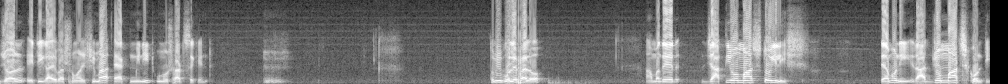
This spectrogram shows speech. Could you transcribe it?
জল এটি গাইবার সময়সীমা এক মিনিট উনষাট সেকেন্ড তুমি বলে ফেলো আমাদের জাতীয় মাছ তো ইলিশ তেমনি রাজ্য মাছ কোনটি?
